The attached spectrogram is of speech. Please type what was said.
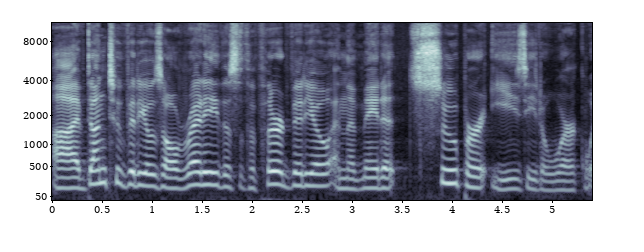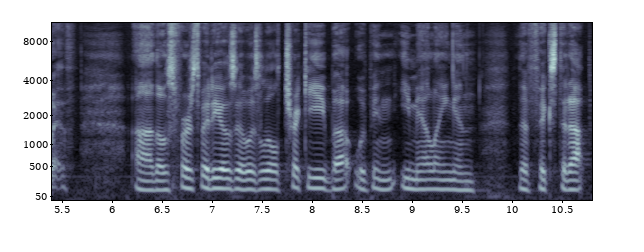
Uh, I've done two videos already. This is the third video, and they've made it super easy to work with. Uh, those first videos, it was a little tricky, but we've been emailing and they fixed it up.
